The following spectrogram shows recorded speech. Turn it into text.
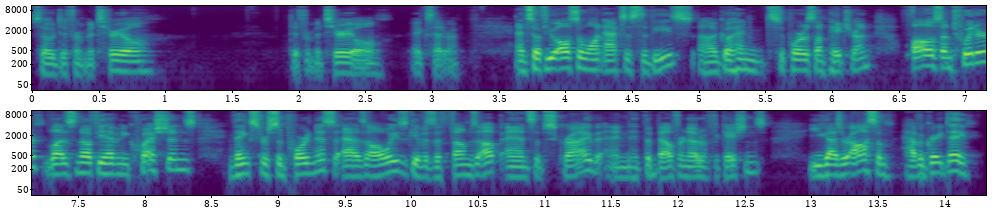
So different material, different material, etc. And so if you also want access to these, uh, go ahead and support us on Patreon. Follow us on Twitter. Let us know if you have any questions. Thanks for supporting us. As always, give us a thumbs up and subscribe and hit the bell for notifications. You guys are awesome. Have a great day.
